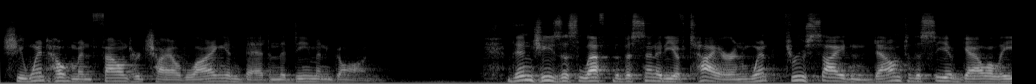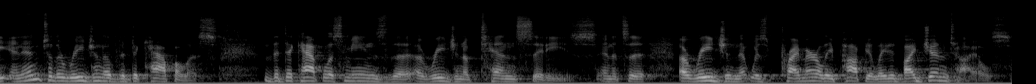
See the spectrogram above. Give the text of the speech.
She went home and found her child lying in bed and the demon gone. Then Jesus left the vicinity of Tyre and went through Sidon down to the Sea of Galilee and into the region of the Decapolis. The Decapolis means the, a region of 10 cities, and it's a, a region that was primarily populated by Gentiles.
